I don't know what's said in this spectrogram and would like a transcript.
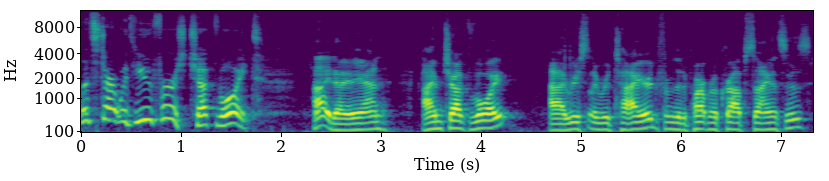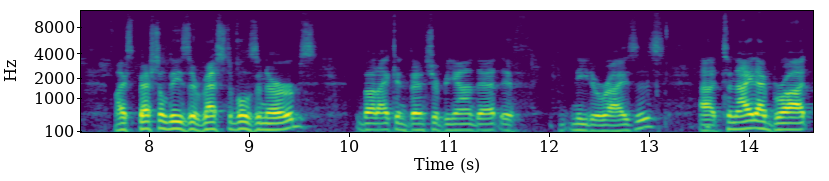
Let's start with you first, Chuck Voigt. Hi, Diane. I'm Chuck Voigt. I recently retired from the Department of Crop Sciences. My specialties are vegetables and herbs, but I can venture beyond that if need arises. Uh, tonight I brought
